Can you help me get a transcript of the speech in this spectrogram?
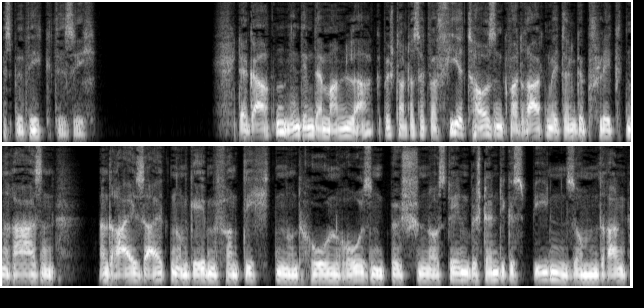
es bewegte sich. Der Garten, in dem der Mann lag, bestand aus etwa 4000 Quadratmetern gepflegten Rasen, an drei Seiten umgeben von dichten und hohen Rosenbüschen, aus denen beständiges Bienensummen drang,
